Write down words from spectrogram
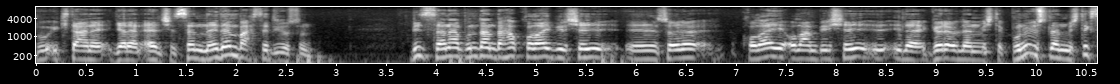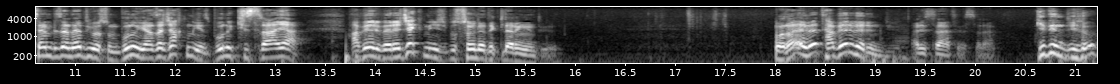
Bu iki tane gelen elçi sen neden bahsediyorsun? Biz sana bundan daha kolay bir şey e, söyle kolay olan bir şey ile görevlenmiştik. Bunu üstlenmiştik. Sen bize ne diyorsun? Bunu yazacak mıyız? Bunu Kisra'ya haber verecek miyiz bu söylediklerini diyor. O da evet haber verin diyor aleyhissalatü vesselam. Gidin diyor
